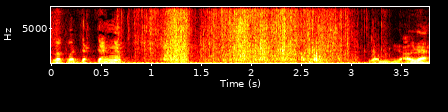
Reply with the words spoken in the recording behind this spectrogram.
rất, là chắc chắn á. Giờ mình gỡ ra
